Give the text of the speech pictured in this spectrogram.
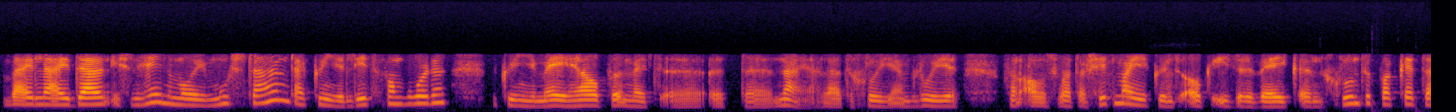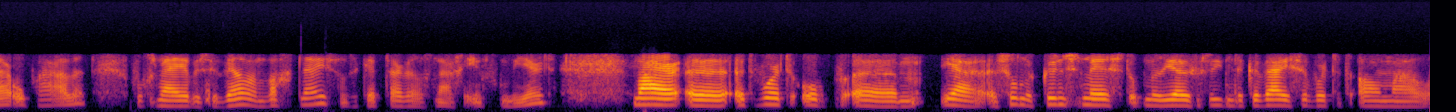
bij Leiduin is een hele mooie moestuin. Daar kun je lid van worden. Dan kun je meehelpen met uh, het uh, nou ja, laten groeien en bloeien van alles wat er zit. Maar je kunt ook iedere week een groentepakket daar ophalen. Volgens mij hebben ze wel een wachtlijst, want ik heb daar wel eens naar geïnformeerd. Maar uh, het wordt op, um, ja, zonder kunstmest, op milieuvriendelijke wijze wordt het allemaal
